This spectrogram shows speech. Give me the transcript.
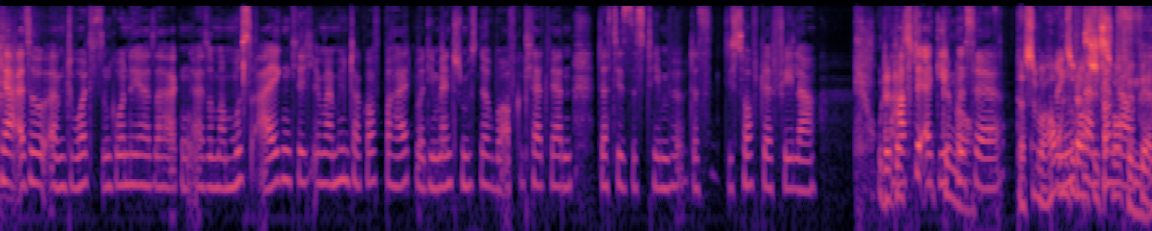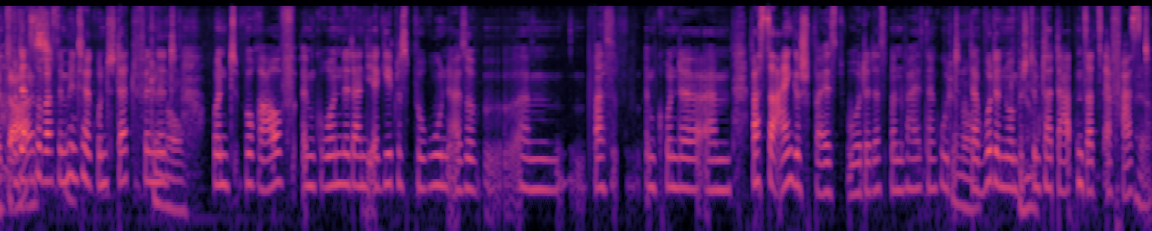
Ja, also ähm, du wolltest im Grunde ja sagen, also man muss eigentlich immer im Hinterkopf behalten, weil die Menschen müssen darüber aufgeklärt werden, dass die Systeme, dass die Softwarefehler Oder das, hafte Ergebnisse Genau. Dass überhaupt sowas kann. stattfindet. Genau. Da Und dass sowas im Hintergrund stattfindet Genau. und worauf im Grunde dann die Ergebnisse beruhen, also ähm, was im Grunde, ähm, was da eingespeist wurde, dass man weiß, na gut, Genau. da wurde nur ein bestimmter Datensatz erfasst. Ja.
